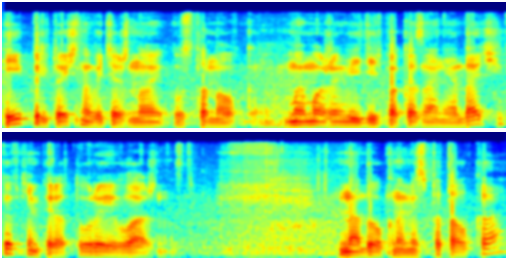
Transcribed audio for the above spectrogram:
и приточно-вытяжной установкой. Мы можем видеть показания датчиков температуры и влажность. Над окнами с потолка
